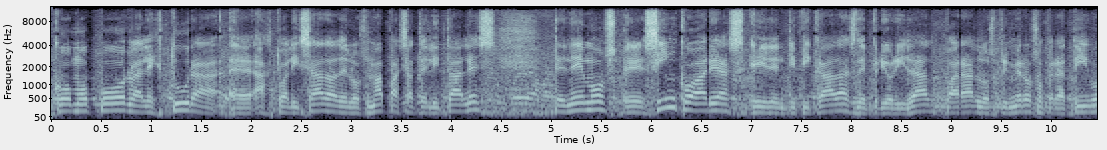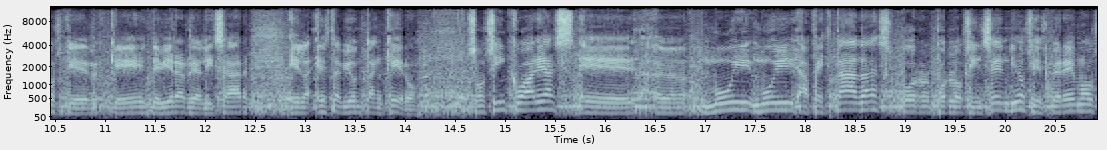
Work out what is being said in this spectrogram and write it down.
como por la lectura eh, actualizada de los mapas satelitales, tenemos eh, cinco áreas identificadas de prioridad para los primeros operativos que, debiera realizar este avión tanquero. Son cinco áreas muy, muy afectadas por, por los incendios y esperemos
